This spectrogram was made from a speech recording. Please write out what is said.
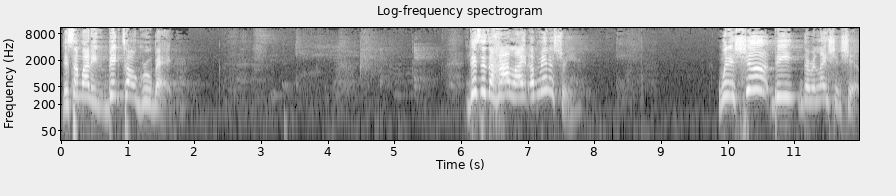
That somebody big toe grew back. This is the highlight of ministry. When it should be the relationship.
